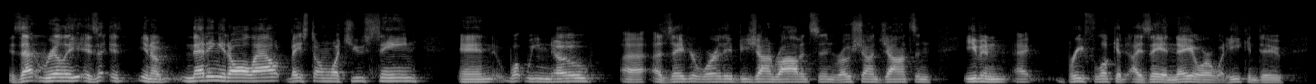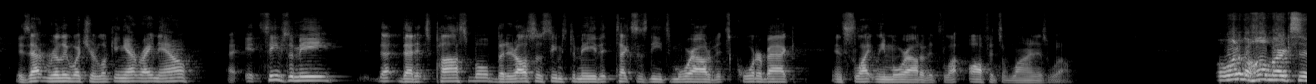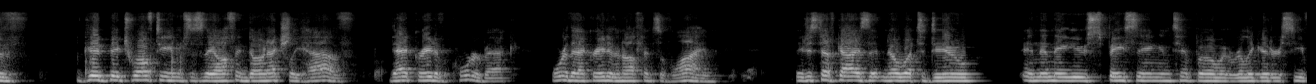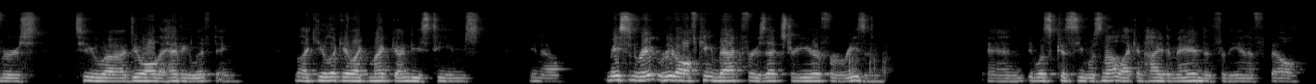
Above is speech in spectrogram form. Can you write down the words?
Is that really is, is you know netting it all out based on what you've seen and what we know? Uh, Xavier Worthy, Bijan Robinson, Roschon Johnson, even a brief look at Isaiah Neyor, what he can do. Is that really what you're looking at right now? Uh, it seems to me that that it's possible, but it also seems to me that Texas needs more out of its quarterback and slightly more out of its offensive line as well. Well, one of the hallmarks of good Big 12 teams is they often don't actually have that great of a quarterback or that great of an offensive line. They just have guys that know what to do, and then they use spacing and tempo and really good receivers to uh, do all the heavy lifting. Like you look at like Mike Gundy's teams, you know, Mason Rudolph came back for his extra year for a reason and it was because he was not like in high demand for the NFL.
